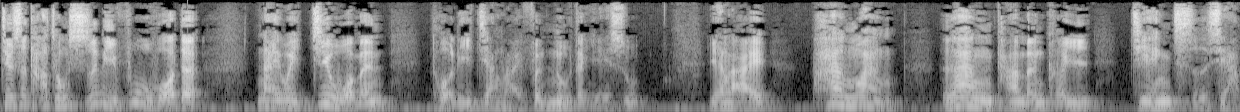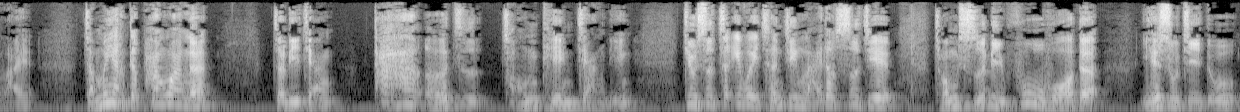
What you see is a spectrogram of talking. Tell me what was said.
就是他从死里复活的那一位救我们脱离将来愤怒的耶稣。原来盼望让他们可以坚持下来，怎么样的盼望呢？这里讲他儿子从天降临。就是这一位曾经来到世界、从死里复活的耶稣基督，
